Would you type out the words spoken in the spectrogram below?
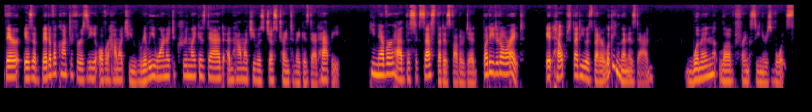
There is a bit of a controversy over how much he really wanted to croon like his dad and how much he was just trying to make his dad happy. He never had the success that his father did, but he did all right. It helped that he was better looking than his dad. Women loved Frank Sr.'s voice,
